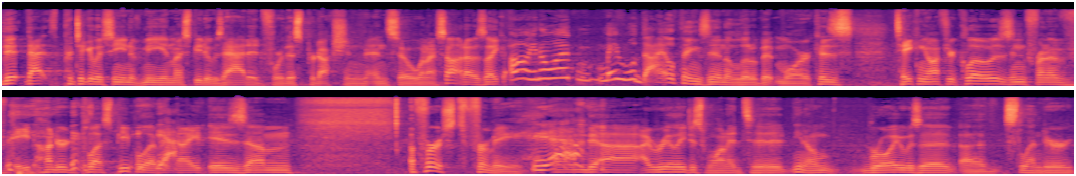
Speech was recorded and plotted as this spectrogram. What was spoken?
Th- that particular scene of me in my speedo was added for this production, and so when I saw it, I was like, "Oh, you know what? Maybe we'll dial things in a little bit more." Because taking off your clothes in front of 800 plus people every Yeah. night is um, a first for me. Yeah. And uh, I really just wanted to, you know, Roy was a, a slender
